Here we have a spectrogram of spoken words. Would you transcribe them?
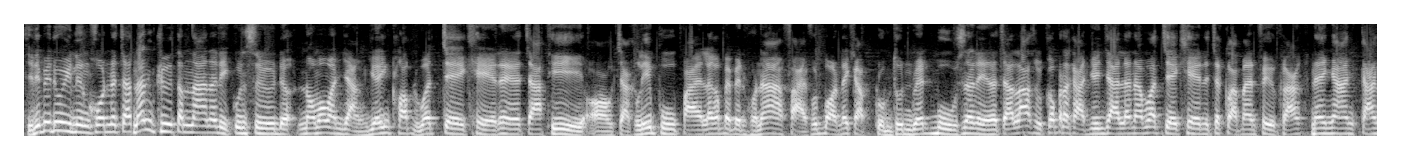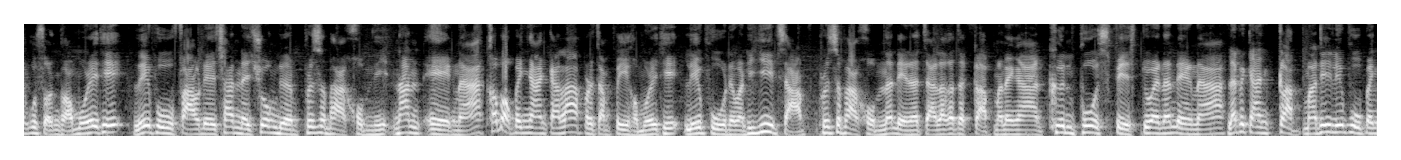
ทีนี้ไปดูอีกหนึ่งคนนะจ๊ะนั่นคือตำนานอดีตกุนซือเดอะนอร์มวันอย่างเยนครอปหรือว่า JK นะจ๊ะที่อออกจากลิเวอร์พูลไปแล้วก็ไปเป็นหัวหน้าฝ่ายฟุตบอลให้กับกลุ่มทุน Red Bull นั่นเองนะจ๊ะล่าสุดก็ประกาศยืนยันแล้วนะว่า JK เนี่ยจะกลับแอนฟิลด์ครั้งในงานการกุศลของมูลนิธิลิเวอร์พูลฟาวเดชั่นในช่วงเดือนพฤษภาคมนี้นั่นเองนะเขาบอกเป็นงานการล่าประจำปีของมูลนิธิลิเวอร์พูลในวันที่ 23 พฤษภาคมนั่นเองนะจ๊ะแล้วก็จะกลับมาในงานขึ้นพูดสปีชด้วยนั่นเองนะ และเป็นการกลับมาที่ลิเวอร์พูลเป็น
